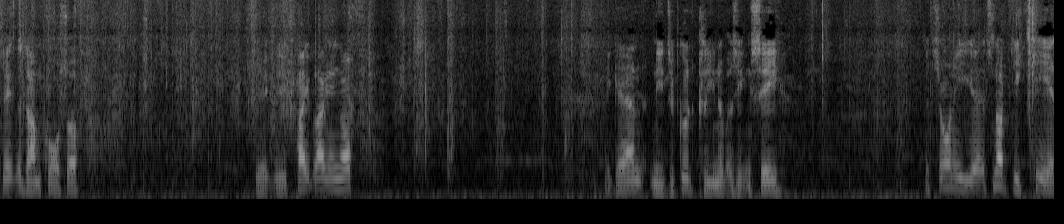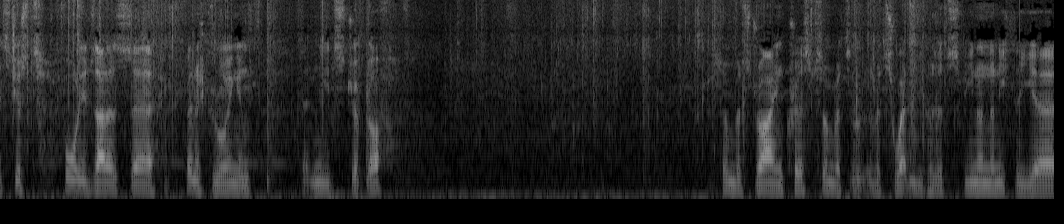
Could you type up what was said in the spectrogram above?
take the damp course off, take the pipe lagging off. Again, needs a good clean up as you can see. It's only, uh, it's not decay, it's just foliage that has uh, finished growing and it needs stripped off. Some of it's dry and crisp, some of it's a little bit sweaty because it's been underneath the uh,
